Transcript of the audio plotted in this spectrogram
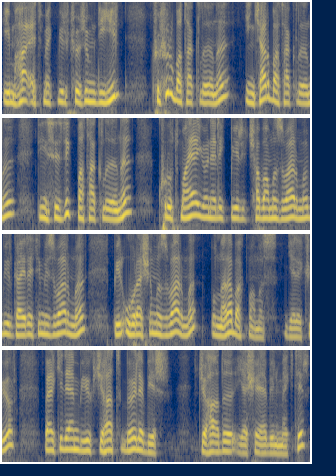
imha etmek bir çözüm değil. Küfür bataklığını, inkar bataklığını, dinsizlik bataklığını kurutmaya yönelik bir çabamız var mı, bir gayretimiz var mı, bir uğraşımız var mı? Bunlara bakmamız gerekiyor. Belki de en büyük cihat böyle bir cihadı yaşayabilmektir.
